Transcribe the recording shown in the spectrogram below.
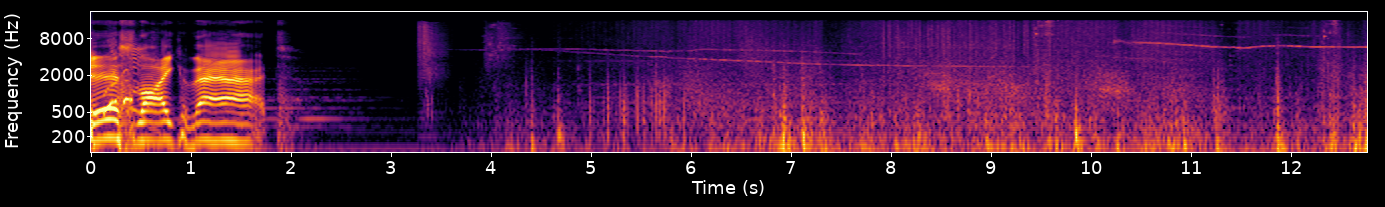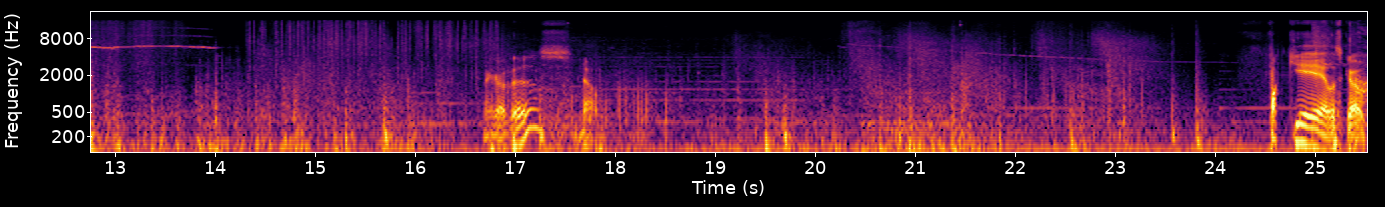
Just like that. I got this? No. Fuck yeah, let's go.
